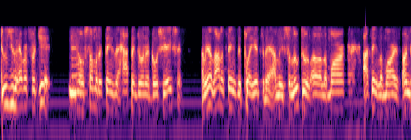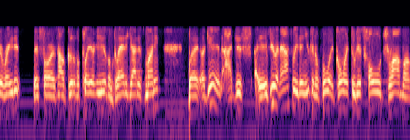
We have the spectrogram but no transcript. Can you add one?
do you ever forget? You know, some of the things that happen during negotiation. I mean, there are a lot of things that play into that. I mean, salute to uh, Lamar. I think Lamar is underrated as far as how good of a player he is. I'm glad he got his money. But again, I just if you're an athlete and you can avoid going through this whole drama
